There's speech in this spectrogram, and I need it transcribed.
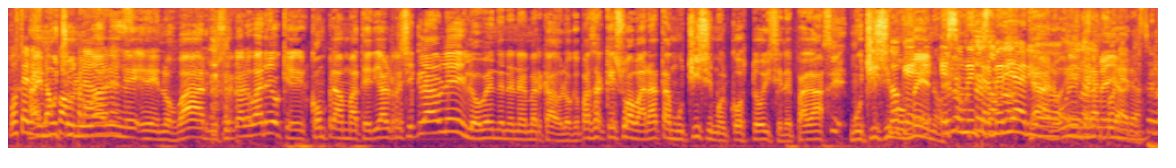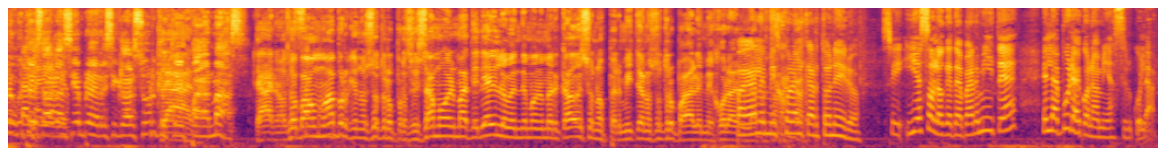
Vos tenés Hay los muchos compradores- lugares de- en los barrios, cerca de los barrios, que compran material reciclable y lo venden en el mercado. Lo que pasa es que eso abarata muchísimo el costo y se le paga Sí. muchísimo No, que menos. es un intermediario hablan- Claro, un el intermediario. Es lo que ustedes hablan siempre de Reciclar Sur, que Claro. ustedes pagan más. Claro, nosotros pagamos más porque nosotros procesamos el material y lo vendemos en el mercado. Eso nos permite a nosotros pagarle mejor al Pagarle mejor al cartonero. Sí, y eso lo que te permite es la pura economía circular.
